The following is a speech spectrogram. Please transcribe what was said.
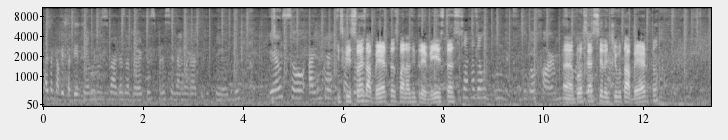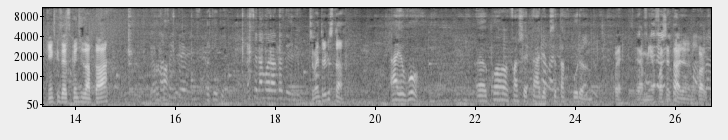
faz a cabeça dele. Temos vagas abertas para ser namorado do Pedro. Eu sou a entrevistadora. Inscrições abertas para as entrevistas. A gente vai fazer um, um Google Form. É, o processo seletivo está aberto. Quem quiser se candidatar, Eu faço a entrevista para ser namorada dele. você vai entrevistar. Ah, eu vou? Ah, qual a faixa etária que você está procurando? Ué, é a minha faixa etária, né, no caso.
